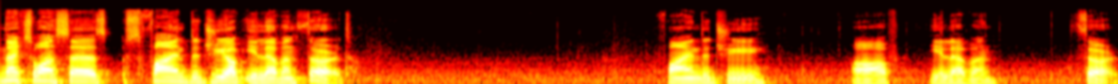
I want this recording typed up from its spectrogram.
Next one says find the g of 11 third. Find the g of 11 third.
